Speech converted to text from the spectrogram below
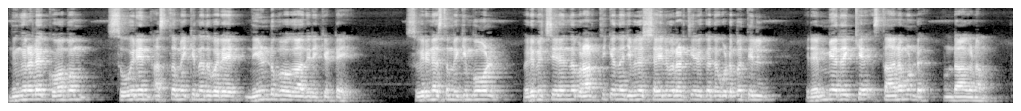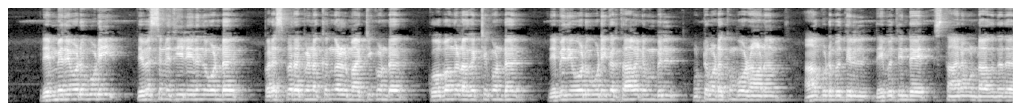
നിങ്ങളുടെ കോപം സൂര്യൻ അസ്തമിക്കുന്നത് വരെ നീണ്ടുപോകാതിരിക്കട്ടെ. സൂര്യൻ അസ്തമിക്കുമ്പോൾ ഒരുമിച്ചിരുന്ന് പ്രാർത്ഥിക്കുന്ന ജീവിതശൈലി വളർത്തിയെടുക്കുന്ന കുടുംബത്തിൽ രമ്യതയ്ക്ക് സ്ഥാനമുണ്ട് ഉണ്ടാകണം. രമ്യതയോടുകൂടി ദിവസനിധിയിലിരുന്നു കൊണ്ട് പരസ്പര പിണക്കങ്ങൾ മാറ്റിക്കൊണ്ട് കോപങ്ങൾ അകറ്റിക്കൊണ്ട് രമ്യതയോടുകൂടി കർത്താവിന്റെ മുമ്പിൽ മുട്ടുമടക്കുമ്പോഴാണ് ആ കുടുംബത്തിൽ ദൈവത്തിന്റെ സ്ഥാനമുണ്ടാകുന്നത്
